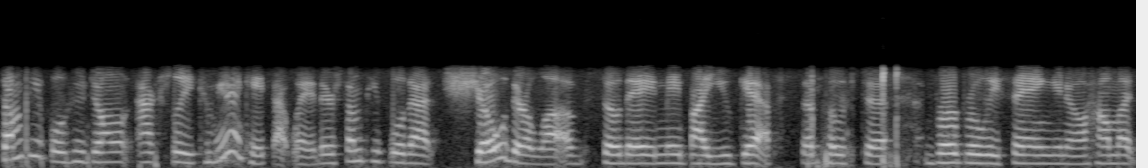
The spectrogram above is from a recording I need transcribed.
some people who don't actually communicate that way. There's some people that show their love, so they may buy you gifts opposed to verbally saying, you know, how much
